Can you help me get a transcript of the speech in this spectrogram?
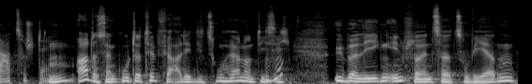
darzustellen. Mhm. Ah, das ist ein guter Tipp für alle, die zuhören und die mhm. sich überlegen, Influencer zu werden,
